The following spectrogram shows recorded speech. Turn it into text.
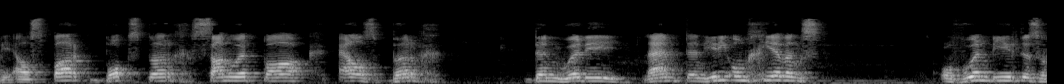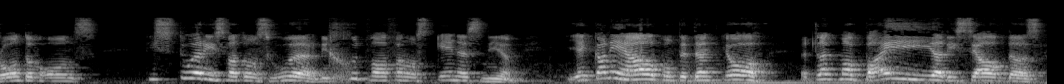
die Elspark, Boksburg, Sunwood Park, Elsburg, Dinwiddie, Lambton, hierdie omgewings of woonbuurtes rondom ons, die stories wat ons hoor, die goed waarvan ons kennis neem. Jy kan nie help om te dink, "Ja, dit klink maar baie dieselfde as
